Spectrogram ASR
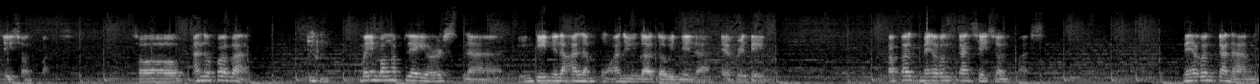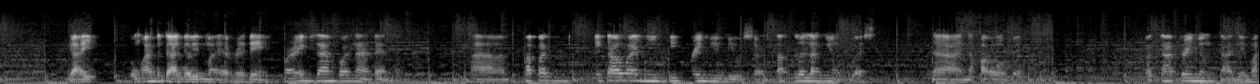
season pass. So, ano pa ba? May mga players na hindi nila alam kung ano yung gagawin nila everyday. Kapag meron kang season pass, meron ka ng guide kung ano gagawin mo everyday. For example natin, uh, kapag ikaw ay hindi premium user, tatlo lang yung quest na naka-open. Pagka premium ka, lima.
